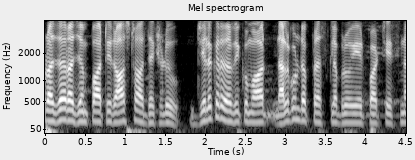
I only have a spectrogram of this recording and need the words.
ప్రజారాజ్యం పార్టీ రాష్ట్ర అధ్యక్షుడు జిలకర రవికుమార్ నల్గొండ ప్రెస్ క్లబ్లో ఏర్పాటు చేసిన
